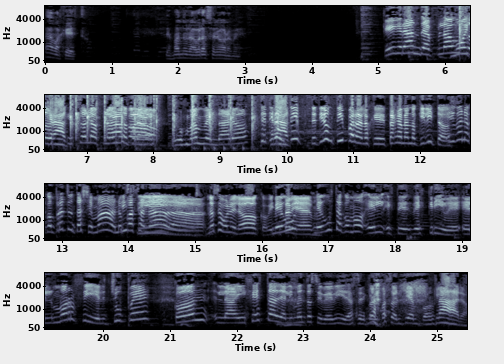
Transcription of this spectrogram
Nada más que esto. Les mando un abrazo enorme. ¡Qué grande aplauso! Muy crack. Y solo aplauso Bravo. para Guzmán Mendaro. Te tira un tip, te tira un tip para los que están ganando kilitos. Y bueno, comprate un talle más, no Y pasa sí, nada. No se vuelve loco, ¿viste? Me, Está bien. me gusta cómo él este, describe el morfi, el chupe, con la ingesta de alimentos y bebidas con el paso del tiempo. Claro.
